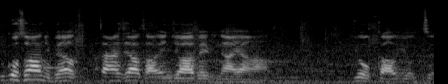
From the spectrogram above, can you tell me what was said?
如果说要女朋友，当然是要找 Angelababy 那样啊，又高又正。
